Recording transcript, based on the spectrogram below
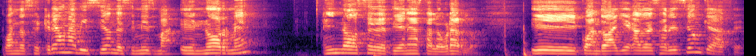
cuando se crea una visión de sí misma enorme y no se detiene hasta lograrlo. Y cuando ha llegado a esa visión, ¿qué hace?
